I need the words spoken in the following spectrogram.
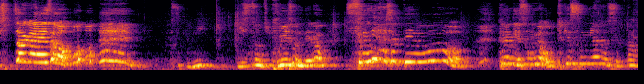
십자가에서. 예수님이 이손 부의 손대로 승리하셨대요. 그럼 예수님이 어떻게 승리하셨을까?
